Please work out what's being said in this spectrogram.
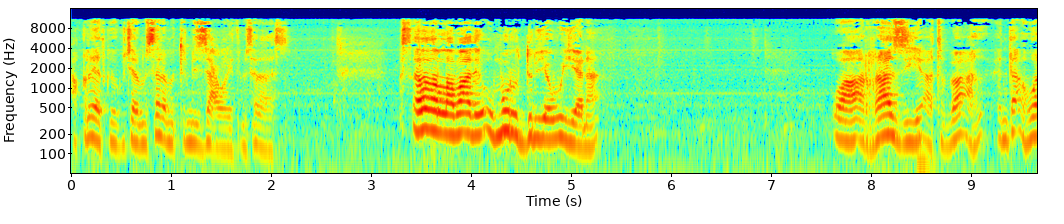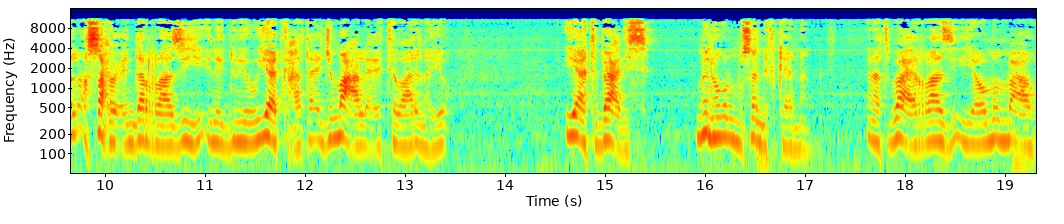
caqliyaadka way ku jira masalamatu nizac weyt masaladaas masalada labaad ee umuuru dunyawiyana waa araaziyi atba huwa alasaxu cinda araaziyi inay dunyawiyaadka xataa ijmaaca la ictibaarinayo iyo atbaacdiisa. Minhum almusanif keenan min atbaaci araazi iyo waman macahu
